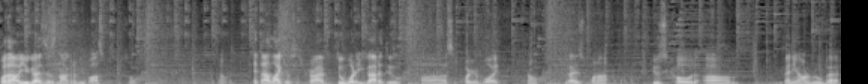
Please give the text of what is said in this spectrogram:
without you guys, it's not gonna be possible. So, you know, hit that like and subscribe. Do what you gotta do. Uh, support your boy. You know, you guys wanna use code um, Benny on Roobet.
